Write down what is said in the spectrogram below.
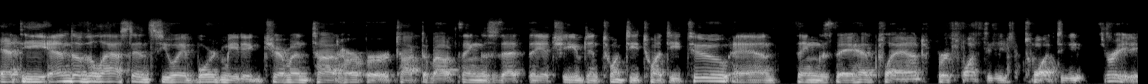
At the end of the last NCUA board meeting, Chairman Todd Harper talked about things that they achieved in 2022 and things they had planned for 2023.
